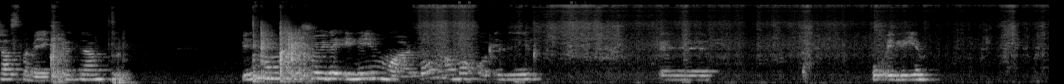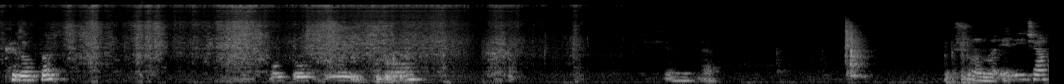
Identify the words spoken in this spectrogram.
Nişasta ekledim. Benim normalde şöyle eleğim vardı ama o eleği eee o eleğim kırıldı. Bozulduğu. Şimdi şunu da eleyeceğim.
